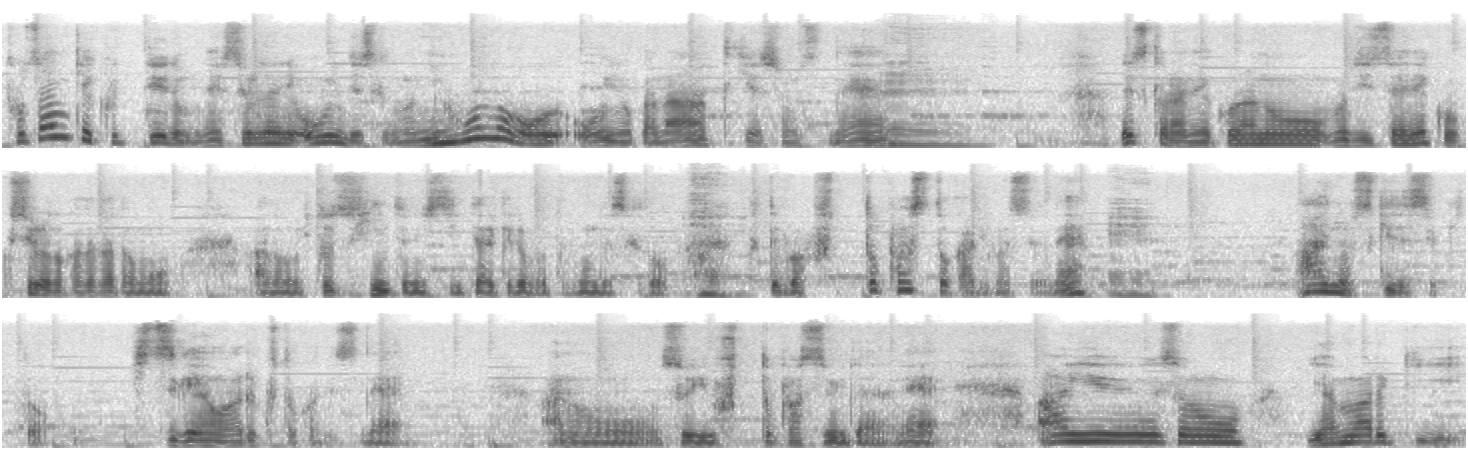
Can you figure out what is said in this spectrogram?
登山客っていうのもねそれなりに多いんですけども日本の方が多いのかなって気がしますね。ですからねこれあの実際ねこう釧路の方々もあの一つヒントにしていただければと思うんですけど、はい、例えばフットパスとかありますよね。ああいうの好きですよきっと。湿原を歩くとかですね、あのそういうフットパスみたいなね、ああいうその山歩き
